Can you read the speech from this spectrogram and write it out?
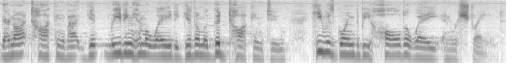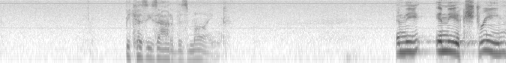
They're not talking about get, leading him away to give him a good talking to. He was going to be hauled away and restrained because he's out of his mind. In the, in the extreme,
